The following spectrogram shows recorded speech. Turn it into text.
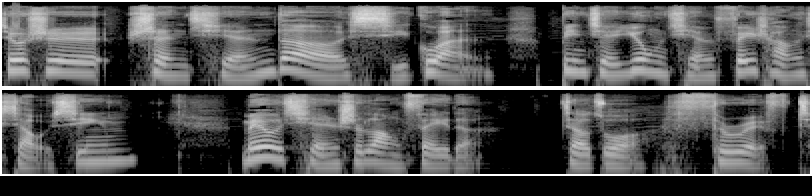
就是省钱的习惯，并且用钱非常小心，没有钱是浪费的，叫做 thrift。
